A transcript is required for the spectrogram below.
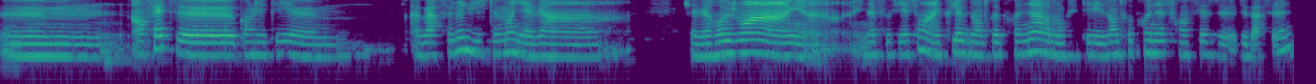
en fait, quand j'étais à Barcelone, justement, il y avait un, j'avais rejoint une association, un club d'entrepreneurs, donc c'était les entrepreneuses françaises de, Barcelone.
